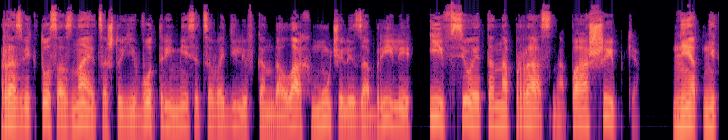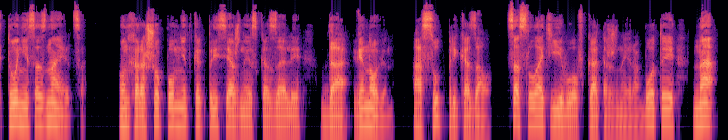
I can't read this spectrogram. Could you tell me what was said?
Разве кто сознается, что его три месяца водили в кандалах, мучили, забрили И все это напрасно, по ошибке. Нет, никто не сознается. Он хорошо помнит, как присяжные сказали «да, виновен», а суд приказал сослать его в каторжные работы на...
